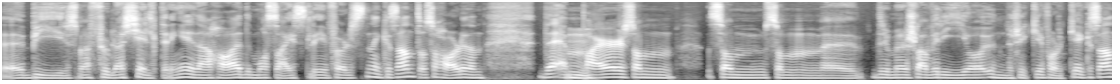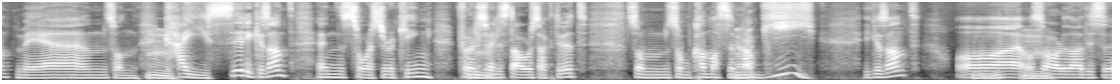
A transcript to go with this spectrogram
uh, byer som er fulle av kjeltringer. Det har Moss Eisley-følelsen, ikke sant? Og så har du den The Mm. Empire som, som, som uh, driver med slaveri og undertrykker folket, ikke sant? Med en sånn Mm. keiser, ikke sant? En sorcerer king. Føles veldig Star Wars-aktig ut. Som, som kan masse Mm. Ja. magi, ikke sant? Og, og så har du da disse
